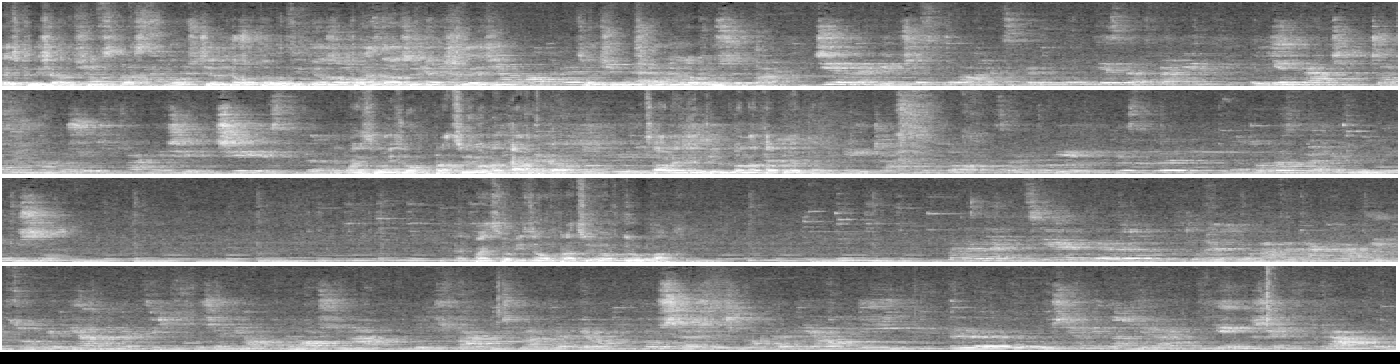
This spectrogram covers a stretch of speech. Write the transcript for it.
Jest Krysia Rosińska, nauczycielka matematyki, ona opowiada o tym, jak śledzi, co ci uczniowie robią. Dzielenie przez ułamek. Jestem w stanie nie tracić czasu na dorzucanie się, gdzie jest ten... Jak Państwo widzą, pracują na kartkach, wcale nie tylko na tabletach. Mniej czasu to zajmuje i jest e, po prostu efektywniejsze. Jak Państwo widzą, pracują w grupach. Materiał, poszerzyć materiał i e, uczniowie nabierają większej wprawy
